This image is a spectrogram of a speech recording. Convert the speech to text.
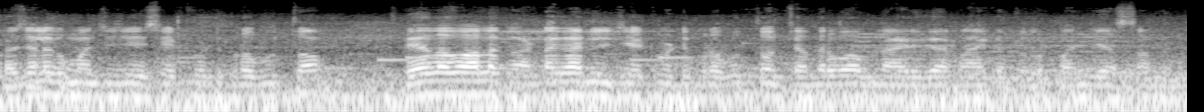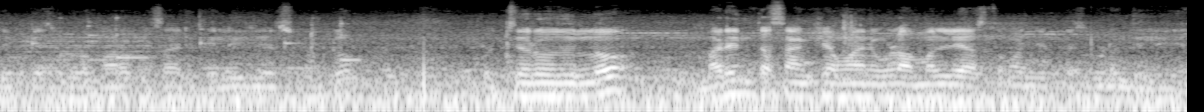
ప్రజలకు మంచి చేసేటువంటి ప్రభుత్వం పేదవాళ్ళకు అండగా నిలిచేటువంటి ప్రభుత్వం చంద్రబాబు నాయుడు గారి నాయకత్వంలో పనిచేస్తామని చెప్పేసి కూడా మరొకసారి తెలియజేసుకుంటూ వచ్చే రోజుల్లో మరింత సంక్షేమాన్ని కూడా అమలు చేస్తామని చెప్పేసి కూడా తెలియజేస్తాం.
